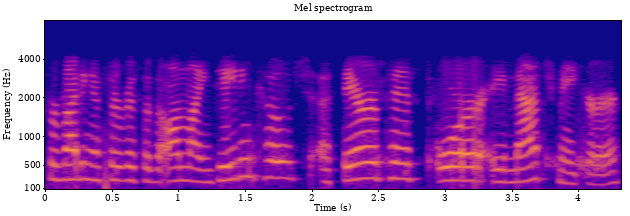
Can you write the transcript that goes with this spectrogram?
providing a service of an online dating coach, a therapist, or a matchmaker.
